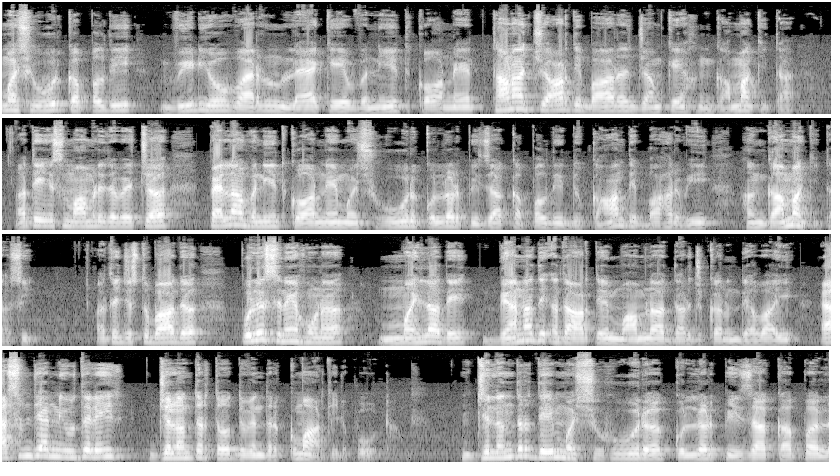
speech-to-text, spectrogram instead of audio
ਮਸ਼ਹੂਰ ਕਪਲ ਦੀ ਵੀਡੀਓ ਵਾਇਰਲ ਨੂੰ ਲੈ ਕੇ ਵਨੀਤ ਕੌਰ ਨੇ ਥਾਣਾ 4 ਦੇ ਬਾਹਰ ਜੰਮ ਕੇ ਹੰਗਾਮਾ ਕੀਤਾ ਅਤੇ ਇਸ ਮਾਮਲੇ ਦੇ ਵਿੱਚ ਪਹਿਲਾਂ ਵਨੀਤ ਕੌਰ ਨੇ ਮਸ਼ਹੂਰ ਕੁੱਲੜ ਪੀਜ਼ਾ ਕਪਲ ਦੀ ਦੁਕਾਨ ਦੇ ਬਾਹਰ ਵੀ ਹੰਗਾਮਾ ਕੀਤਾ ਸੀ ਅਤੇ ਜਿਸ ਤੋਂ ਬਾਅਦ ਪੁਲਿਸ ਨੇ ਹੁਣ ਮਹਿਲਾ ਦੇ ਬਿਆਨਾਂ ਦੇ ਆਧਾਰ ਤੇ ਮਾਮਲਾ ਦਰਜ ਕਰਨ ਦੀ ਅਗਵਾਈ ਐਸਐਮਜੀ ਨਿਊਜ਼ ਦੇ ਲਈ ਜਲੰਧਰ ਤੋਂ ਦਵਿੰਦਰ ਕੁਮਾਰ ਦੀ ਰਿਪੋਰਟ। ਜਲੰਧਰ ਦੇ ਮਸ਼ਹੂਰ ਕੁੱਲੜ ਪੀਜ਼ਾ ਕਪਲ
